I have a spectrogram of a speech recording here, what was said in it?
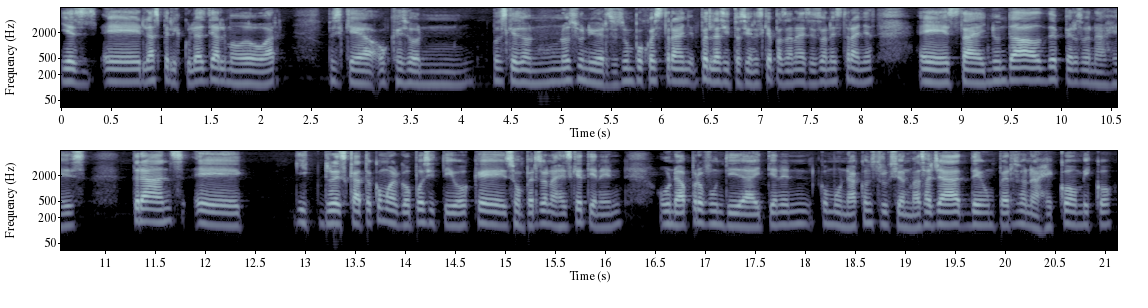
y es eh, las películas de Almodóvar, pues que aunque son, pues que son unos universos un poco extraños, pues las situaciones que pasan a veces son extrañas, eh, está inundado de personajes trans, eh, y rescato como algo positivo que son personajes que tienen una profundidad y tienen como una construcción más allá de un personaje cómico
